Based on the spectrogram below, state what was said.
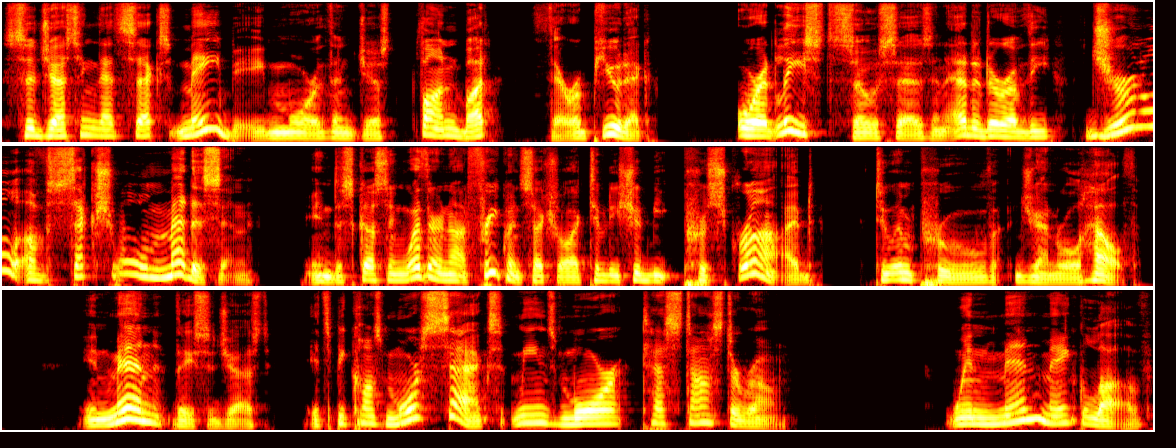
suggesting that sex may be more than just fun, but therapeutic, or at least so says an editor of the Journal of Sexual Medicine, in discussing whether or not frequent sexual activity should be prescribed to improve general health. In men, they suggest, it's because more sex means more testosterone. When men make love,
